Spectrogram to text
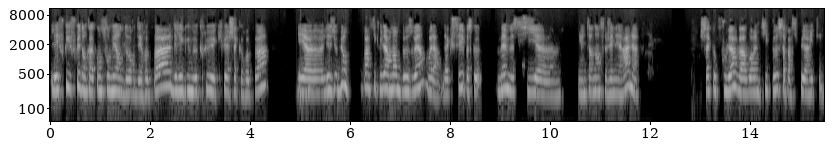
Les fruits frais, donc à consommer en dehors des repas, des légumes crus et cuits à chaque repas. Et les yeux bleus, particulièrement besoin voilà, d'accès, parce que même s'il euh, y a une tendance générale, chaque couleur va avoir un petit peu sa particularité.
